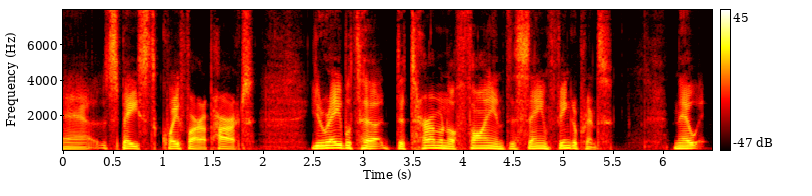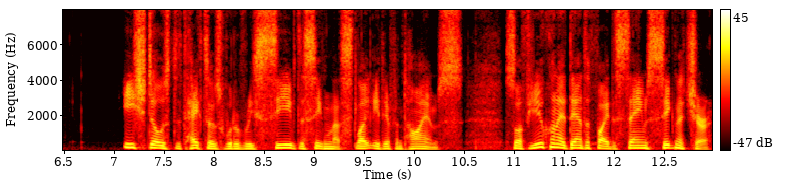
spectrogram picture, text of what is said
uh, spaced quite far apart, you're able to determine or find the same fingerprint. Now, each of those detectors would have received the signal at slightly different times. So if you can identify the same signature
